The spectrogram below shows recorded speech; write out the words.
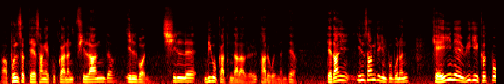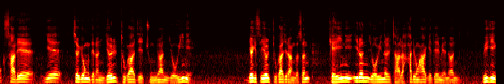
어, 분석 대상의 국가는 핀란드, 일본, 칠레, 미국 같은 나라를 다루고 있는데요. 대단히 인상적인 부분은 개인의 위기 극복 사례에 적용되는 12가지 중요한 요인이 여기서 12가지란 것은 개인이 이런 요인을 잘 활용하게 되면은 위기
